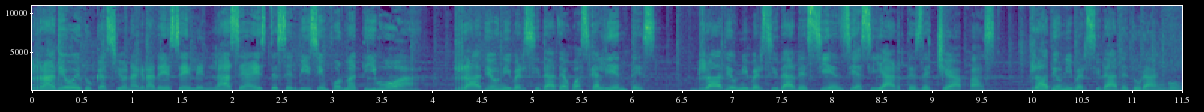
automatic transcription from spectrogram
Radio Educación agradece el enlace a este servicio informativo a Radio Universidad de Aguascalientes, Radio Universidad de Ciencias y Artes de Chiapas, Radio Universidad de Durango,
